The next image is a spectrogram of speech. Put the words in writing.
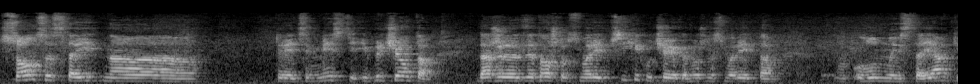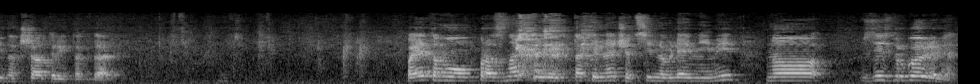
Солнце стоит на третьем месте. И причем там, даже для того, чтобы смотреть психику человека, нужно смотреть там лунные стоянки, накшатры и так далее. Поэтому про знаки так или иначе это сильно влияние имеет. Но здесь другой элемент.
